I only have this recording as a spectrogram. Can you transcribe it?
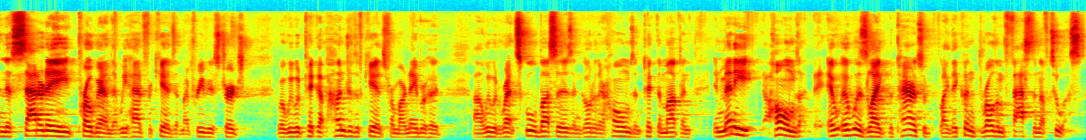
in this Saturday program that we had for kids at my previous church, where we would pick up hundreds of kids from our neighborhood. Uh, we would rent school buses and go to their homes and pick them up. And in many homes, it, it was like the parents were like they couldn't throw them fast enough to us.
